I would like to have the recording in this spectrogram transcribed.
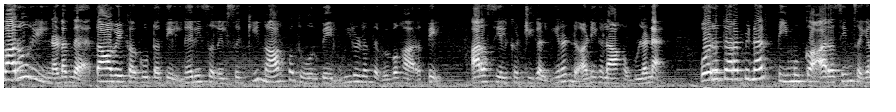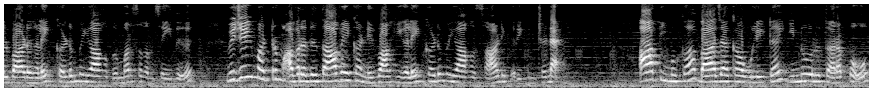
கரூரில் நடந்த தாவேக கூட்டத்தில் நெரிசலில் சிக்கி 41 பேர் உயிரிழந்த விவகாரத்தில் அரசியல் கட்சிகள் இரண்டு அணிகளாக உள்ளன. ஒரு தரப்பினர் திமுக அரசின் செயல்பாடுகளை கடுமையாக விமர்சனம் செய்து விஜய் மற்றும் அவரது தாவேக நிர்வாகிகளை கடுமையாக சாடி வருகின்றனர். அதிமுக பாஜக உள்ளிட்ட இன்னொரு தரப்போ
